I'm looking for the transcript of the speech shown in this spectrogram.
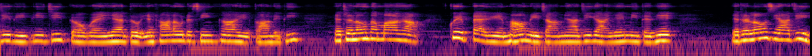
ကြီးသည်ပြည်ကြီးပြောပွဲရက်သို့ရထားလုံးတစ်စီးငှား၍သွားလေသည်ရတလုံးသမားကကွေ့ပတ်၍မောင်းနေကြောင်းမြကြီးကရိမ့်မိသည်ဖြင့်ရတလုံးဆရာကြီး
